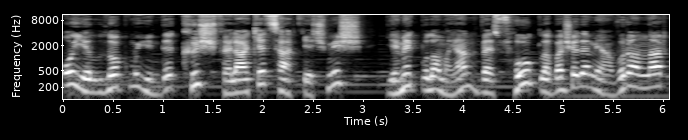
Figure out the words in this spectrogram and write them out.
o yıl Lokmuyin'de kış felaket sert geçmiş yemek bulamayan ve soğukla baş edemeyen vuranlar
